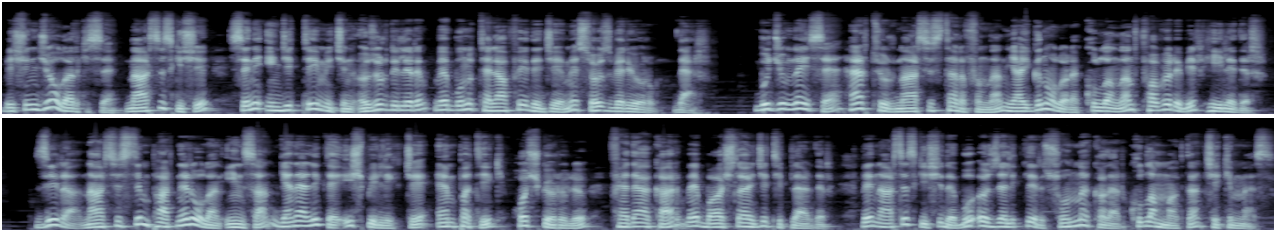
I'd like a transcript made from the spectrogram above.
Beşinci olarak ise narsist kişi seni incittiğim için özür dilerim ve bunu telafi edeceğime söz veriyorum der. Bu cümle ise her tür narsist tarafından yaygın olarak kullanılan favori bir hiledir. Zira narsistin partneri olan insan genellikle işbirlikçi, empatik, hoşgörülü, fedakar ve bağışlayıcı tiplerdir ve narsist kişi de bu özellikleri sonuna kadar kullanmaktan çekinmez.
